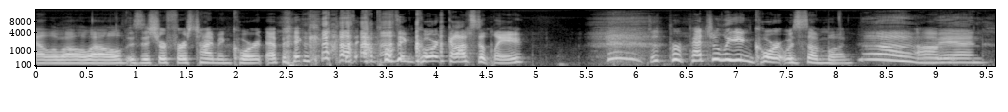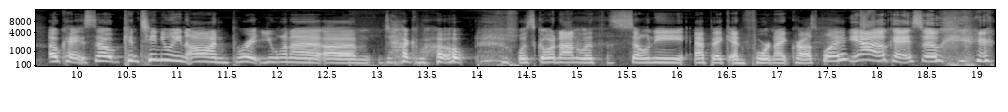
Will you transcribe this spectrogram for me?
LOL, is this your first time in court, Epic? Because Apple's in court constantly. Just perpetually in court with someone. oh Um, man. Okay, so continuing on, Britt, you want to um, talk about what's going on with Sony, Epic, and Fortnite crossplay? Yeah, okay. So here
